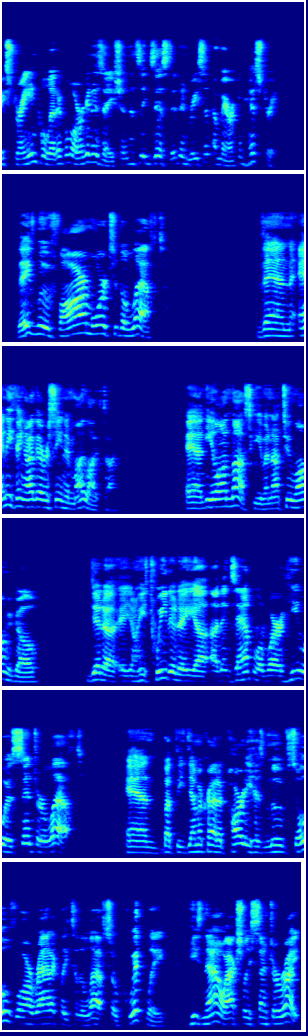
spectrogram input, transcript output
extreme political organization that's existed in recent American history. They've moved far more to the left than anything I've ever seen in my lifetime. And Elon Musk, even not too long ago, did a you know he tweeted a uh, an example of where he was center left, and but the Democratic Party has moved so far radically to the left so quickly, he's now actually center right.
